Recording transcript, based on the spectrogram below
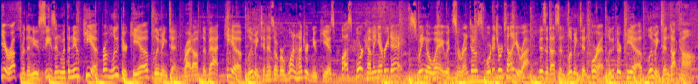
Gear up for the new season with a new Kia from Luther Kia of Bloomington. Right off the bat, Kia of Bloomington has over 100 new Kias, plus more coming every day. Swing away with Sorento, Sportage, or Telluride. Visit us in Bloomington or at lutherkiaofbloomington.com.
